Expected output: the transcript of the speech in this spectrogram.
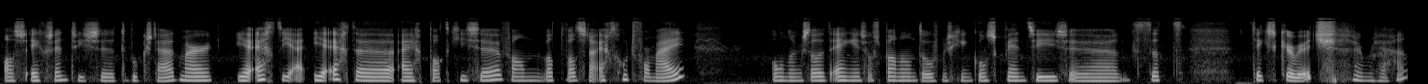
als egocentrisch te boek staat. Maar je, echt, je, je echte eigen pad kiezen van wat, wat is nou echt goed voor mij. Ondanks dat het eng is of spannend of misschien consequenties. Uh, dat takes courage, zullen we maar zeggen.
